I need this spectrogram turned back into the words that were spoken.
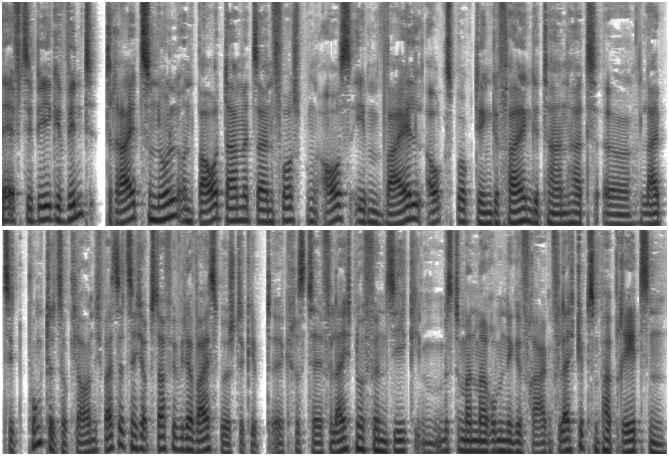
Der FCB gewinnt 3 zu 0 und baut damit seinen Vorsprung aus, eben weil Augsburg den Gefallen getan hat, äh, Leipzig Punkte zu klauen. Ich weiß jetzt nicht, ob es dafür wieder Weißwürste gibt, äh, Christel. Vielleicht nur für einen Sieg, müsste man mal Rummenigge fragen. Vielleicht gibt es ein paar Brezen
